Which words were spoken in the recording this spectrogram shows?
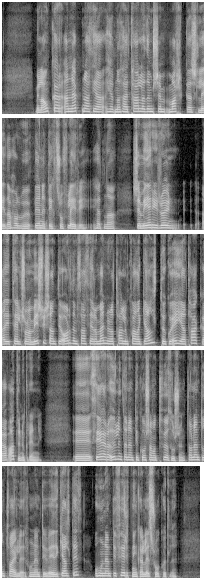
Mér langar að nefna því að hérna, það er talað um sem markaðsleið af hálfu Benedikts og fleiri hérna, sem er í raun að ég tel svona misvísandi orðum það þegar að mennur að tala um hvaða gjaldtöku eigi að taka af atvinnugrinni. E, þegar að auðlindanemndin kom saman 2000 þá nefndi hún tvæleður, hún nefndi veiðgjaldið og hún nefndi fyrningarleið svokvöldu.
